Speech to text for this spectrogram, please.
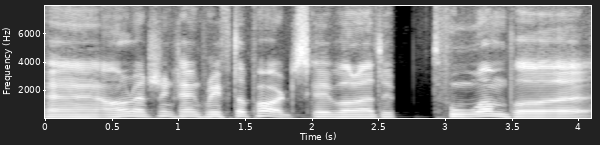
Uh, ja, Ratchet Clank Rift Apart ska ju vara typ tvåan på uh,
